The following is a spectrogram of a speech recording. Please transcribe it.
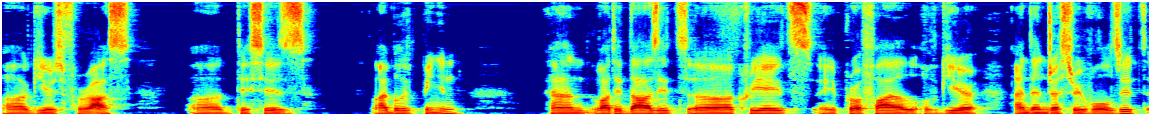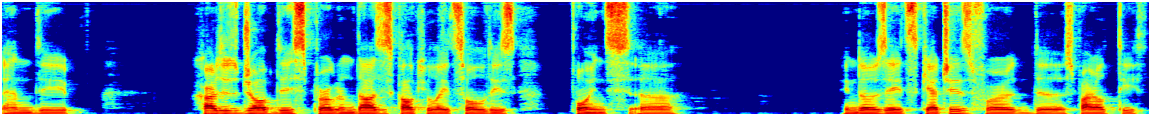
uh, gears for us. Uh, this is, I believe, Pinion. And what it does, it uh, creates a profile of gear and then just revolves it. And the hardest job this program does is calculates all these points uh, in those eight sketches for the spiral teeth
